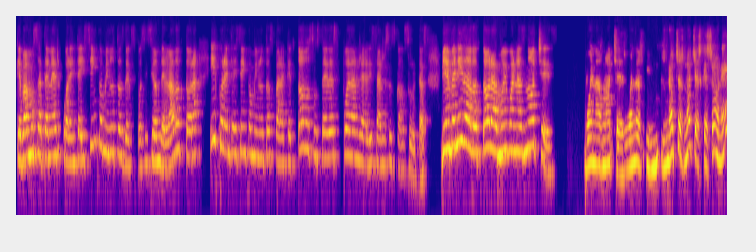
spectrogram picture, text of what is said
que vamos a tener 45 minutos de exposición de la doctora y 45 minutos para que todos ustedes puedan realizar sus consultas. Bienvenida, doctora. Muy buenas noches. Buenas noches, buenas noches, noches que son, ¿eh?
